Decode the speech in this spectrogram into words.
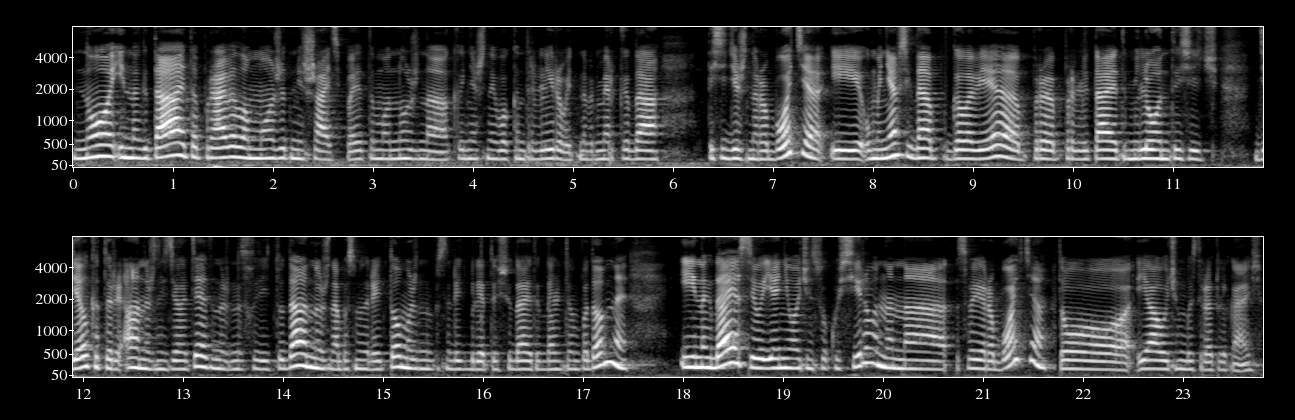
но иногда это правило может мешать, поэтому нужно, конечно, его контролировать. Например, когда ты сидишь на работе, и у меня всегда в голове про пролетает миллион тысяч дел, которые, а, нужно сделать это, нужно сходить туда, нужно посмотреть то, нужно посмотреть билеты сюда и так далее и тому подобное. И иногда, если я не очень сфокусирована на своей работе, то я очень быстро отвлекаюсь.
